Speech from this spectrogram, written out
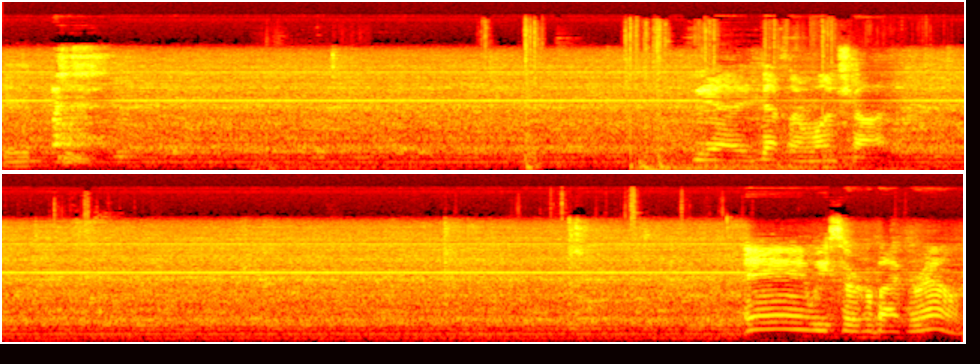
There you go, Shade. Yeah, definitely one shot. And we circle back around.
